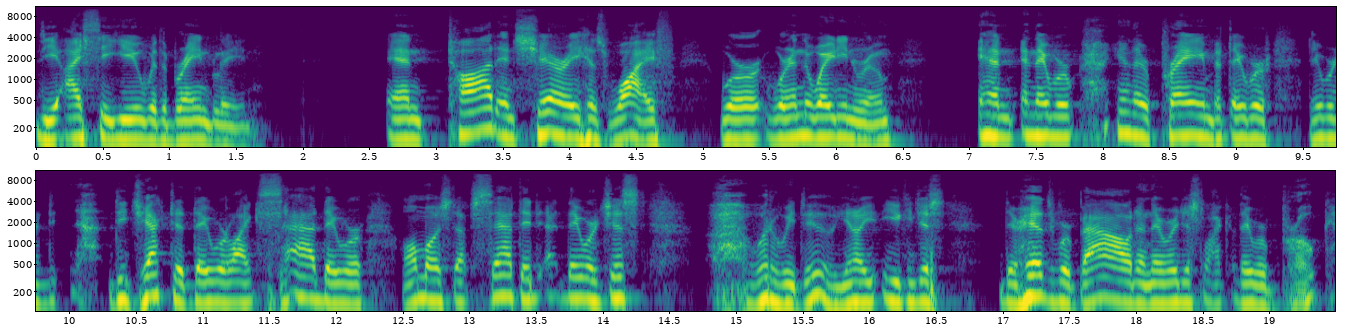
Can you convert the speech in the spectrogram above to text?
the ICU with a brain bleed. And Todd and Sherry, his wife, were, were in the waiting room, and, and they were you know they were praying but they were they were dejected. They were like sad. They were almost upset. They, they were just what do we do? You know you, you can just their heads were bowed and they were just like they were broken.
